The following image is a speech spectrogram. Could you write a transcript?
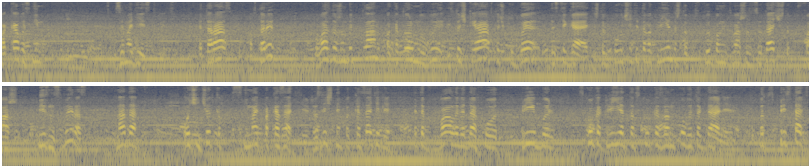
пока вы с ним взаимодействуете. Это раз. Во-вторых, у вас должен быть план, по которому вы из точки А в точку Б достигаете. Чтобы получить этого клиента, чтобы выполнить вашу задачу, чтобы ваш бизнес вырос, надо очень четко снимать показатели. Различные показатели – это валовый доход, прибыль, сколько клиентов, сколько звонков и так далее. Вот представьте,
